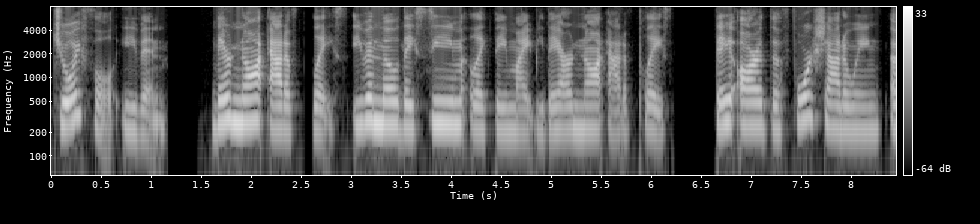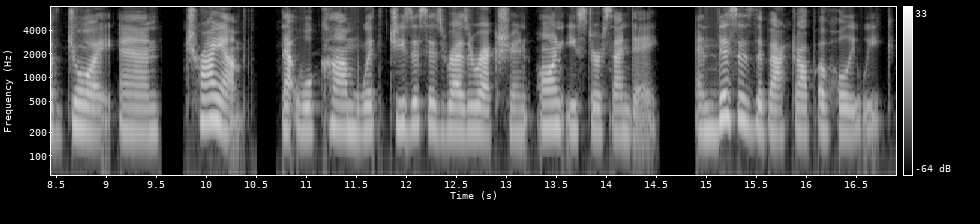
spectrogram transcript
joyful, even. They're not out of place, even though they seem like they might be. They are not out of place. They are the foreshadowing of joy and triumph that will come with Jesus' resurrection on Easter Sunday. And this is the backdrop of Holy Week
